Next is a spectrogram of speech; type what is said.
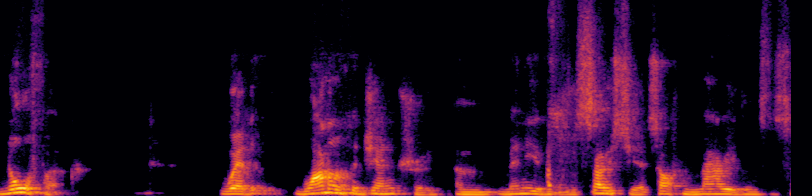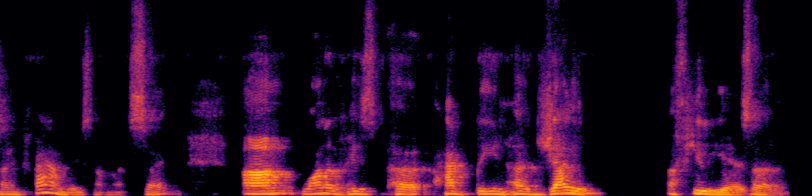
Norfolk, where one of the gentry and many of his associates, often married into the same families, I might say, um, one of his uh, had been her jailer a few years earlier.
